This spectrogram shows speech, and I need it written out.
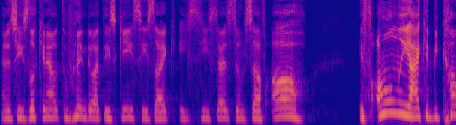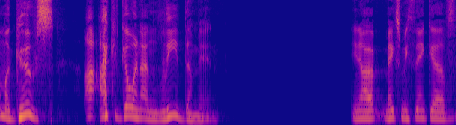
and as he's looking out the window at these geese, he's like, he, he says to himself, "Oh, if only I could become a goose, I, I could go in and lead them in." You know, it makes me think of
